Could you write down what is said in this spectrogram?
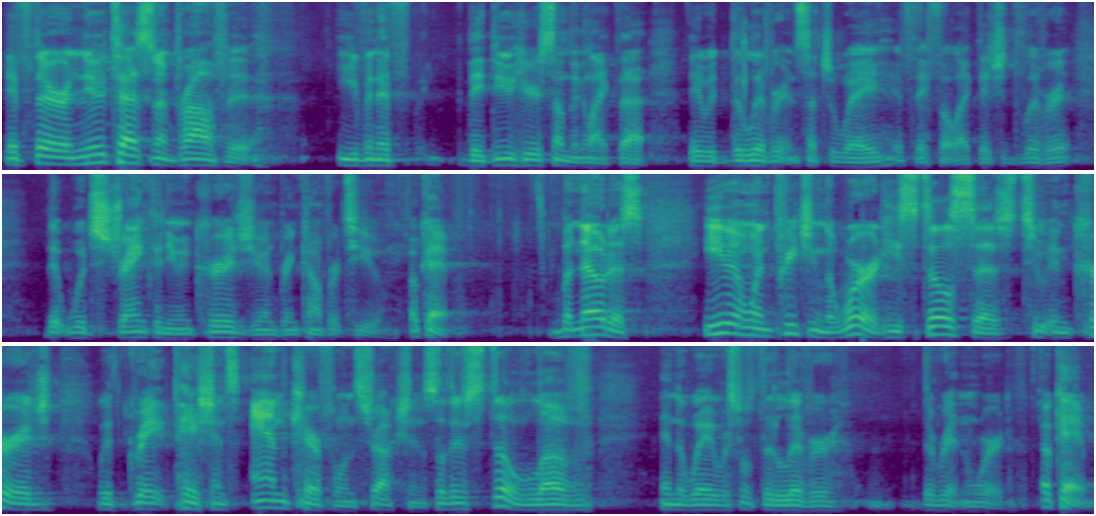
If they're a New Testament prophet, even if they do hear something like that, they would deliver it in such a way, if they felt like they should deliver it, that would strengthen you, encourage you, and bring comfort to you. Okay, But notice, even when preaching the word, he still says to encourage with great patience and careful instruction. So there's still love in the way we're supposed to deliver the written word. Okay,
